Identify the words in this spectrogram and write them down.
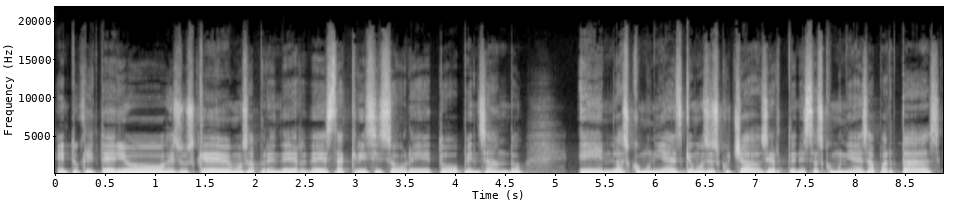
En tu criterio, Jesús, ¿qué debemos aprender de esta crisis, sobre todo pensando en las comunidades que hemos escuchado, ¿cierto? En estas comunidades apartadas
